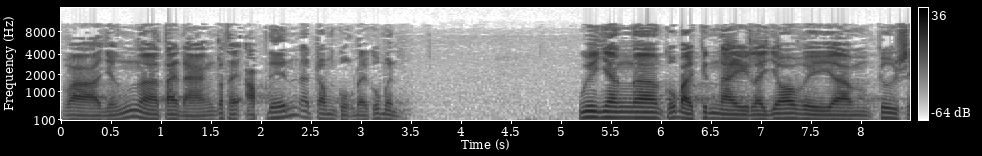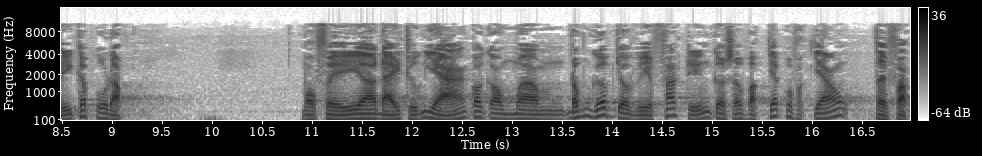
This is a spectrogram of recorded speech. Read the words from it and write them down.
và những à, tai nạn có thể ập đến ở trong cuộc đời của mình. Nguyên nhân của bài kinh này là do vì cư sĩ cấp cô độc. Một vị đại trưởng giả có công đóng góp cho việc phát triển cơ sở vật chất của phật giáo thời phật.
